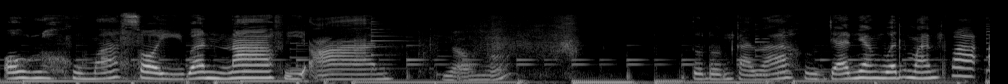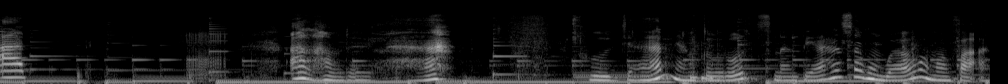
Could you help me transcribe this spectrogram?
Allahumma soiban nafian Ya Allah, turunkanlah hujan yang bermanfaat Alhamdulillah. Hujan yang turun senantiasa membawa manfaat.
